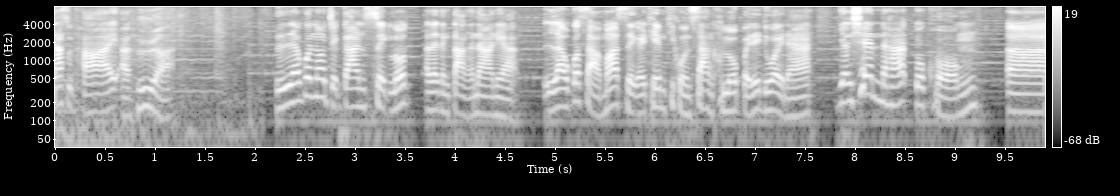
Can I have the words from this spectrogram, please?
นัดสุดท้ายอะเฮือแล้วก็นอกจากการเสกรถอะไรต่างๆนานาเนี่ยเราก็สามารถเสกไอเทมที่คนสร้างเคารพไปได้ด้วยนะ อย่างเช่นนะฮะตัวของ อ่า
